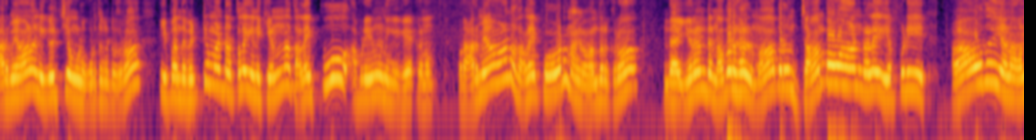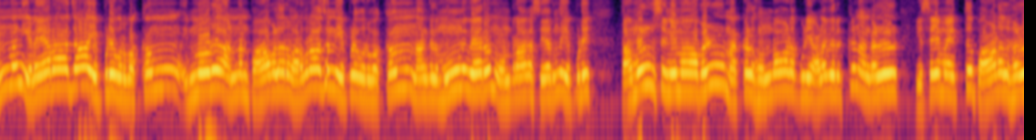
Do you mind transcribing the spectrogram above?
அருமையான நிகழ்ச்சி உங்களுக்கு கொடுத்துக்கிட்டு இருக்கிறோம் இப்போ அந்த வெற்றி மன்றத்தில் இன்னைக்கு என்ன தலைப்பு அப்படின்னு நீங்கள் கேட்கணும் ஒரு அருமையான தலைப்போடு நாங்கள் வந்திருக்கிறோம் இந்த இரண்டு நபர்கள் மாபெரும் ஜாம்பவான்களை எப்படி அதாவது என் அண்ணன் இளையராஜா எப்படி ஒரு பக்கம் இன்னொரு அண்ணன் பாவலர் வரதராஜன் எப்படி ஒரு பக்கம் நாங்கள் மூணு பேரும் ஒன்றாக சேர்ந்து எப்படி தமிழ் சினிமாவில் மக்கள் கொண்டாடக்கூடிய அளவிற்கு நாங்கள் இசையமைத்து பாடல்கள்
